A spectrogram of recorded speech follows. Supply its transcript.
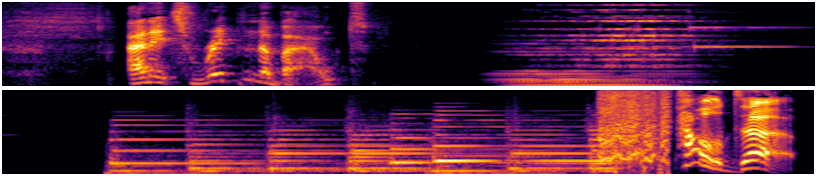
And it's written about Hold up.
